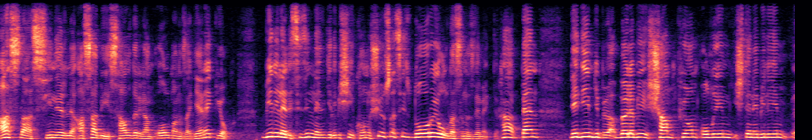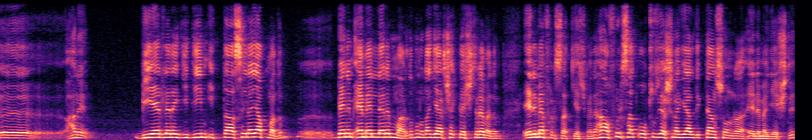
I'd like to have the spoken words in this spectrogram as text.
asla sinirli, asabi, saldırgan olmanıza gerek yok. Birileri sizinle ilgili bir şey konuşuyorsa siz doğru yoldasınız demektir. Ha ben dediğim gibi böyle bir şampiyon olayım işte ne bileyim e, hani bir yerlere gideyim iddiasıyla yapmadım. Ee, Benim emellerim vardı. Bunu da gerçekleştiremedim. Elime fırsat geçmedi. Ha fırsat 30 yaşına geldikten sonra elime geçti.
